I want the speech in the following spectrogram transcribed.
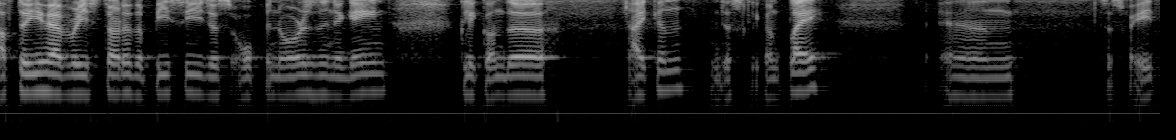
after you have restarted the PC just open Origin again. Click on the icon just click on play and just wait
